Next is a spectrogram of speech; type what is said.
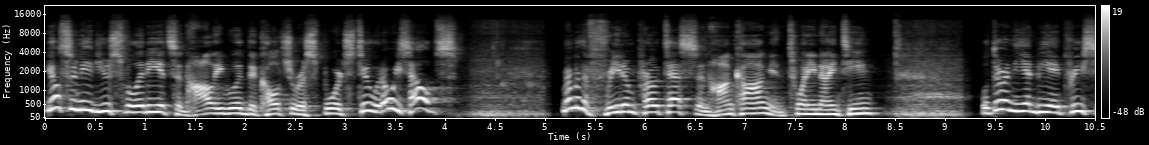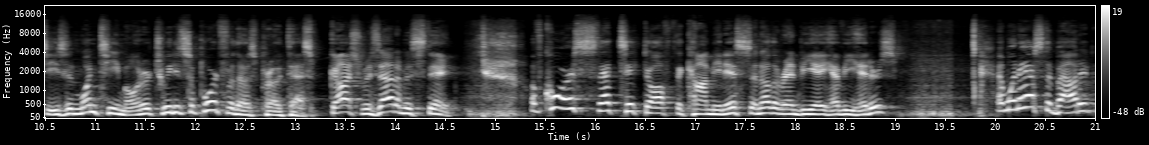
You also need useful idiots in Hollywood, the culture of sports, too. It always helps. Remember the freedom protests in Hong Kong in 2019? Well, during the NBA preseason, one team owner tweeted support for those protests. Gosh, was that a mistake? Of course, that ticked off the communists and other NBA heavy hitters. And when asked about it,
